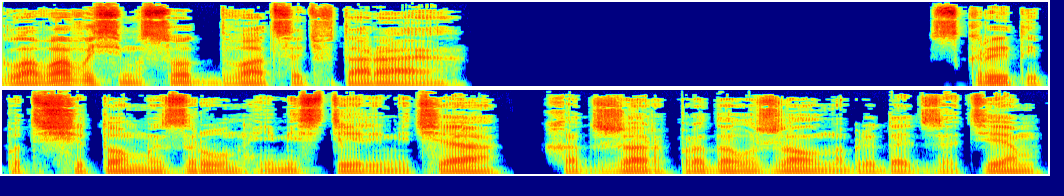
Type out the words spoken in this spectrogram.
Глава 822 Скрытый под щитом из рун и мистерий меча, Хаджар продолжал наблюдать за тем,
